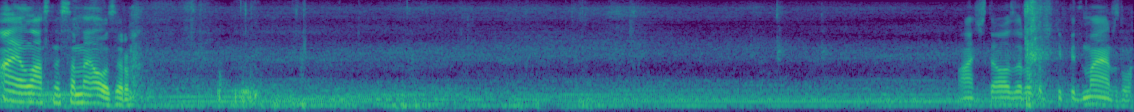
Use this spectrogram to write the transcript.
А і власне саме озеро. Бачите, озеро трошки підмерзло.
